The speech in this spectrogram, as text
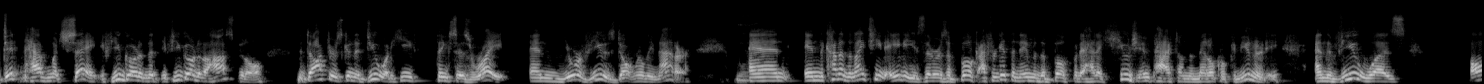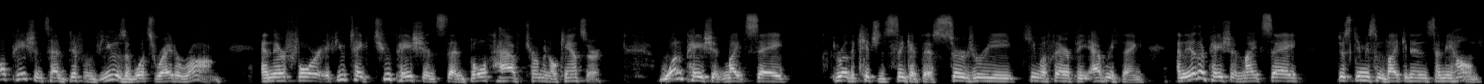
didn't have much say. If you go to the if you go to the hospital, the doctor is going to do what he thinks is right and your views don't really matter. Yeah. And in the kind of the 1980s, there was a book, I forget the name of the book, but it had a huge impact on the medical community. And the view was all patients have different views of what's right or wrong. And therefore, if you take two patients that both have terminal cancer, one patient might say, throw the kitchen sink at this surgery, chemotherapy, everything. And the other patient might say, just give me some Vicodin and send me home.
